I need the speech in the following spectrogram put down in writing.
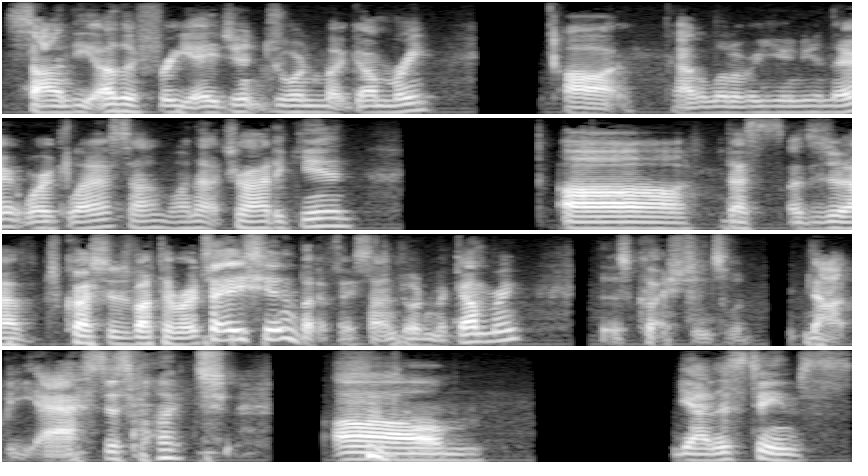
sign the other free agent, Jordan Montgomery. Uh, have a little reunion there. It worked last time. Why not try it again? Uh, that's I do have questions about the rotation, but if they sign Jordan Montgomery, those questions would not be asked as much. Um, yeah, this team's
